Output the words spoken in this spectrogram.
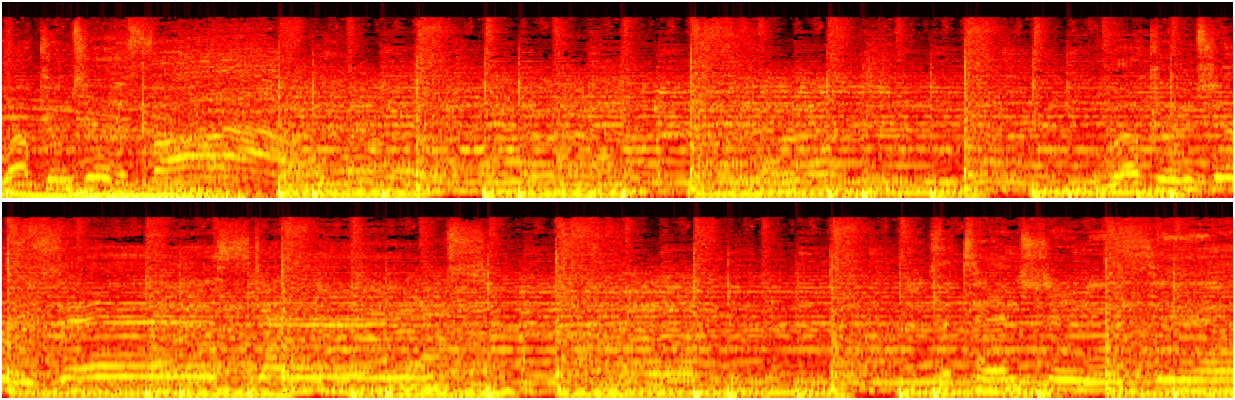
Welcome to the fallout. Welcome to resistance. The tension is here.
